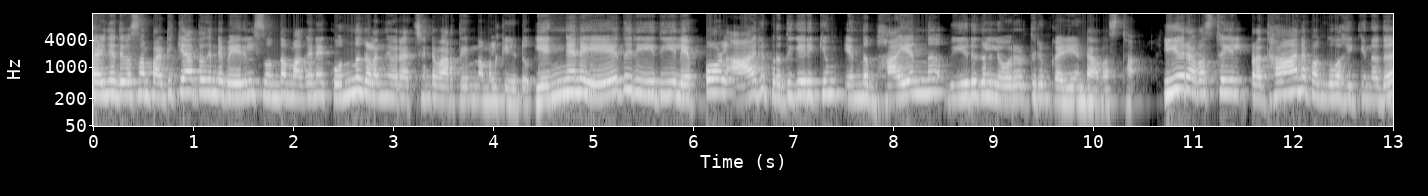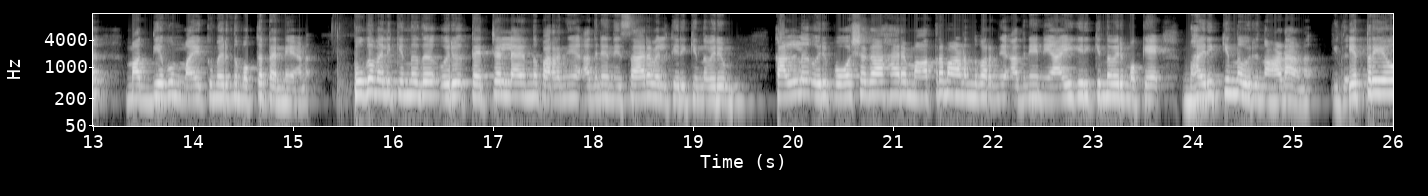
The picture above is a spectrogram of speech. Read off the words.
കഴിഞ്ഞ ദിവസം പഠിക്കാത്തതിന്റെ പേരിൽ സ്വന്തം മകനെ കൊന്നുകളഞ്ഞ ഒരു അച്ഛന്റെ വാർത്തയും നമ്മൾ കേട്ടു. എങ്ങനെ ഏത് രീതിയിൽ എപ്പോൾ ആര് പ്രതികരിക്കും എന്ന് ഭയന്ന് വീടുകളിൽ ഓരോരുത്തരും കഴിയേണ്ട അവസ്ഥ. ഈ ഒരു അവസ്ഥയിൽ പ്രധാന പങ്ക് വഹിക്കുന്നത് മദ്യവും മയക്കുമരുന്നും ഒക്കെ തന്നെയാണ്. പുകവലിക്കുന്നത് ഒരു തെറ്റല്ല എന്ന് പറഞ്ഞ് അതിനെ നിസാരവൽക്കരിക്കുന്നവരും കള്ള് ഒരു പോഷകാഹാരം മാത്രമാണെന്ന് പറഞ്ഞ് അതിനെ ന്യായീകരിക്കുന്നവരുമൊക്കെ ഭരിക്കുന്ന ഒരു നാടാണ് ഇത്. എത്രയോ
